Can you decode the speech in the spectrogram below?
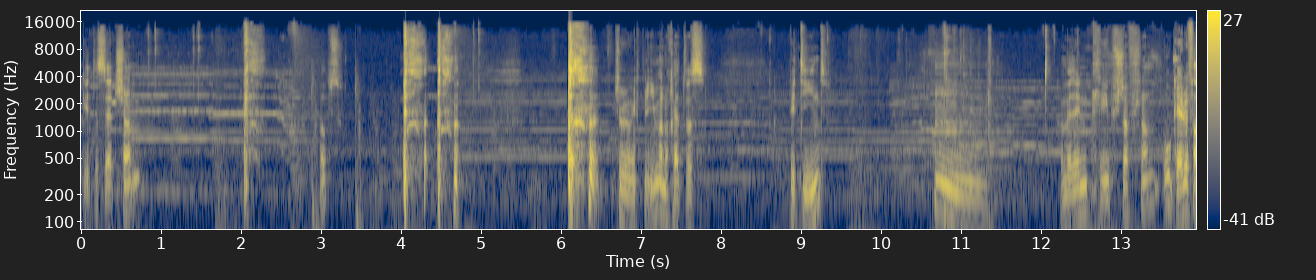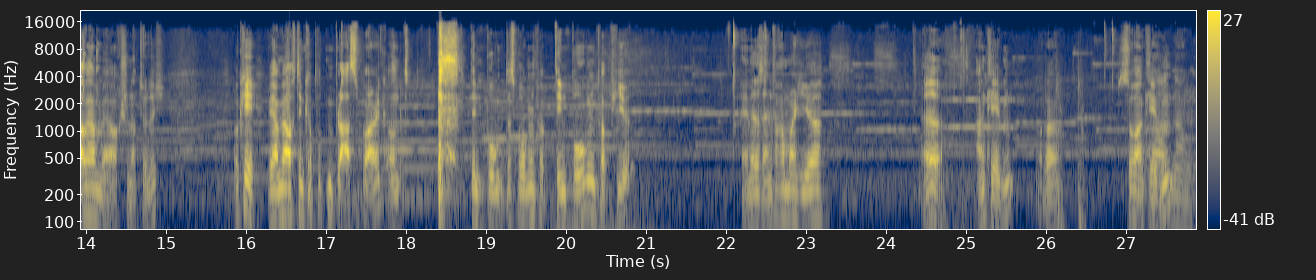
geht das jetzt schon. Ups. Entschuldigung, ich bin immer noch etwas bedient. Hm. Haben wir den Klebstoff schon? Oh, gelbe Farbe haben wir auch schon natürlich. Okay, wir haben ja auch den kaputten Blasbalg und den Bogen, das Bogen, den Bogenpapier. Wenn wir das einfach einmal hier äh, ankleben oder so ankleben. Ordnung.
